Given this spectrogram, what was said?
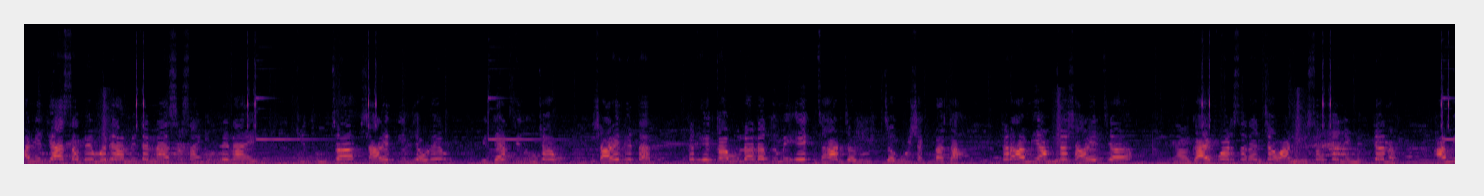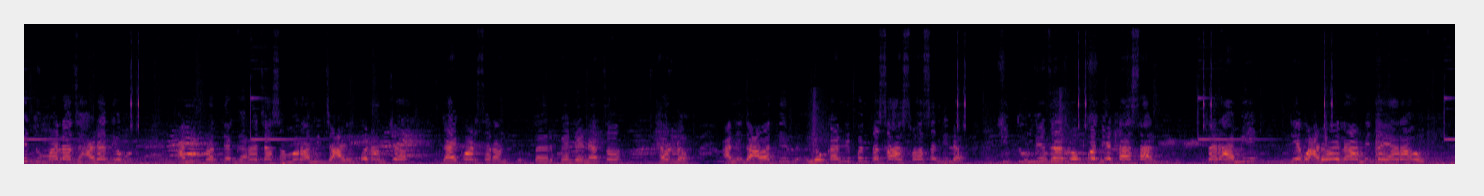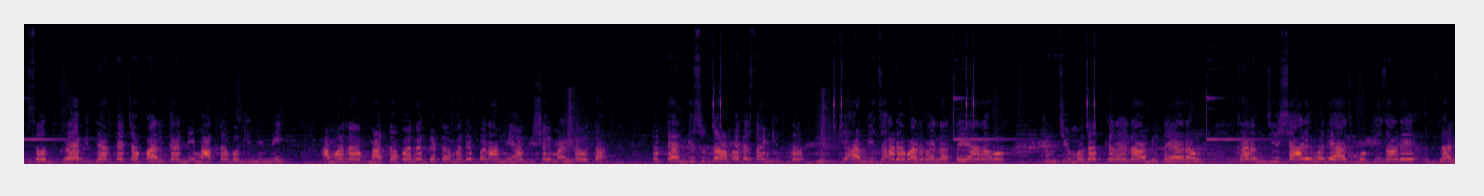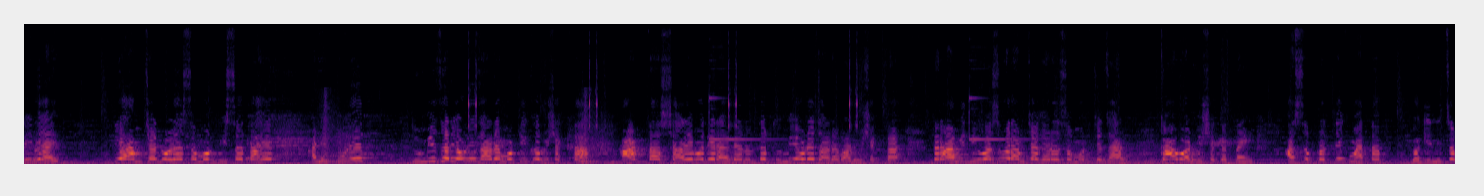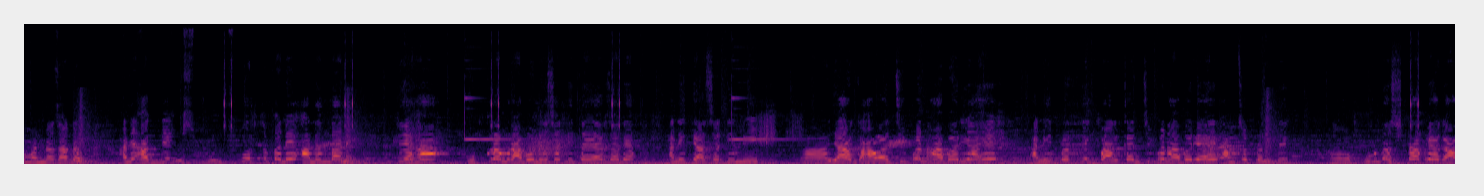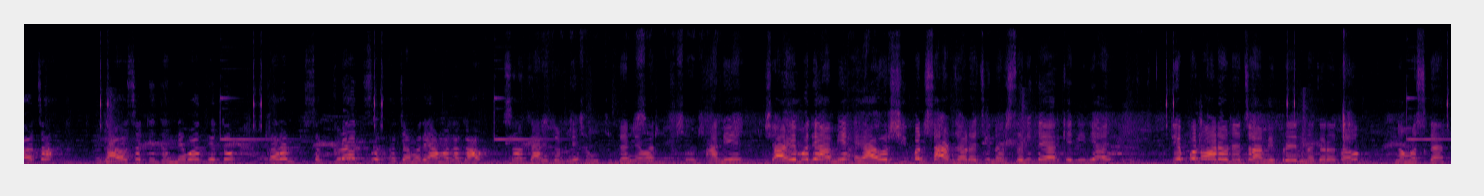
आणि त्या सभेमध्ये आम्ही त्यांना असं सांगितलेलं आहे की तुमच्या शाळेतील जेवढे विद्यार्थी तुमच्या शाळेत येतात. तर एका मुलाला तुम्ही एक झाड जगू जगवू शकता का? तर आम्ही आमच्या शाळेच्या गायकवाड सरांच्या वाढदिवसाच्या निमित्तानं आम्ही तुम्हाला झाडं देऊ आणि प्रत्येक घराच्या समोर आम्ही जाळी पण आमच्या गायकवाड सरांतर्फे देण्याचं ठरलं. आणि गावातील लोकांनी पण तसं आश्वासन दिलं की तुम्ही जर रोपं देत असाल तर आम्ही ते वाढवायला आम्ही तयार आहोत. सगळ्या विद्यार्थ्याच्या पालकांनी माता भगिनींनी आम्हाला माता पालक गटामध्ये पण आम्ही हा विषय मांडला होता. तर त्यांनी सुद्धा आम्हाला सांगितलं की आम्ही झाडं वाढवायला तयार आहोत. तुमची मदत करायला आम्ही तयार आहोत. कारण जी शाळेमध्ये आज मोठी झाडे झालेली आहेत ते आमच्या डोळ्यासमोर दिसत आहेत. आणि पुढे तुम्ही जर एवढे झाडं मोठी करू शकता आठ तास शाळेमध्ये राहिल्यानंतर तुम्ही एवढे झाडं वाढवू शकता तर आम्ही दिवसभर आमच्या घरासमोरचे झाड का वाढवू शकत नाही? असं प्रत्येक माता भगिनीचं म्हणणं झालं. आणि अगदी उत्स्फूर्तपणे आनंदाने ते हा उपक्रम राबवण्यासाठी तयार झाल्या आणि त्यासाठी मी या गावाची पण आभारी आहे आणि प्रत्येक पालकांची पण आभारी आहे. आमचं प्रत्येक पूर्ण स्टाफ या गावाचा गावासाठी धन्यवाद देतो. कारण सगळ्याच ह्याच्यामध्ये आम्हाला गाव सहकार्य करते. धन्यवाद. आणि शाळेमध्ये आम्ही यावर्षी पण साठ झाडाची नर्सरी तयार केलेली आहे. ते पण वाढवण्याचा आम्ही प्रयत्न करत आहोत. नमस्कार.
